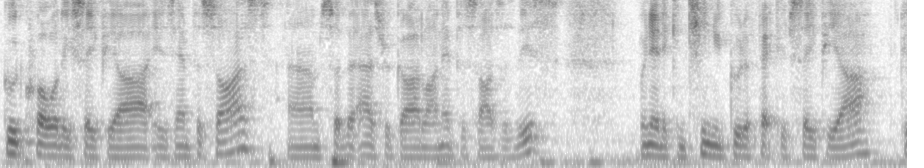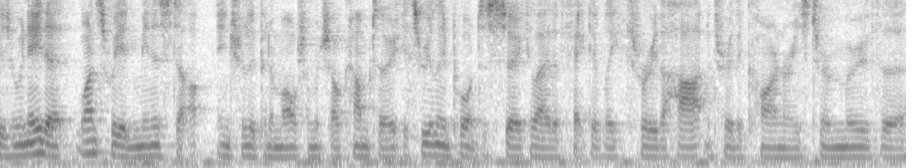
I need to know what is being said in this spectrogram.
good quality CPR is emphasised. Um, so the ASRA guideline emphasises this. We need to continue good effective CPR because we need to, once we administer intralipid emulsion, which I'll come to, it's really important to circulate effectively through the heart and through the coronaries to remove the,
